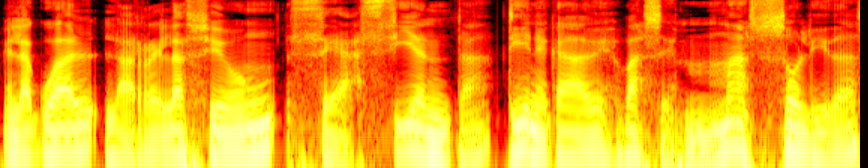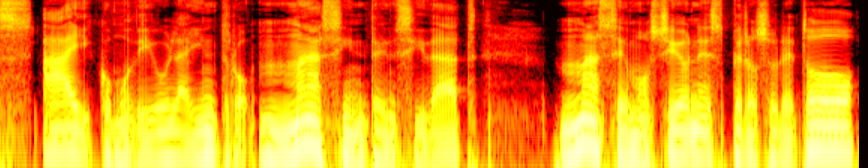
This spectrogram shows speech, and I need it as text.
en la cual la relación se asienta, tiene cada vez bases más sólidas, hay, como digo la intro, más intensidad, más emociones, pero sobre todo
